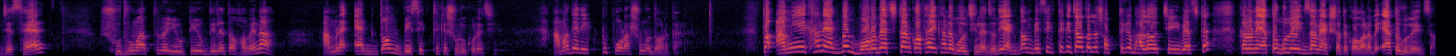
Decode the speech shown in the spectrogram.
যে, স্যার, শুধুমাত্র ইউটিউব দিলে তো হবে না? আমরা একদম বেসিক থেকে শুরু করেছি। আমাদের একটু পড়াশুনো দরকার। তো আমি এখানে একদম বড় ব্যাচটার কথা এখানে বলছি না। যদি একদম বেসিক থেকে চাও, তাহলে সব থেকে ভালো হচ্ছে এই ব্যাচটা কারণ এতগুলো এক্সাম একসাথে কভার হবে। এতগুলো এক্সাম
